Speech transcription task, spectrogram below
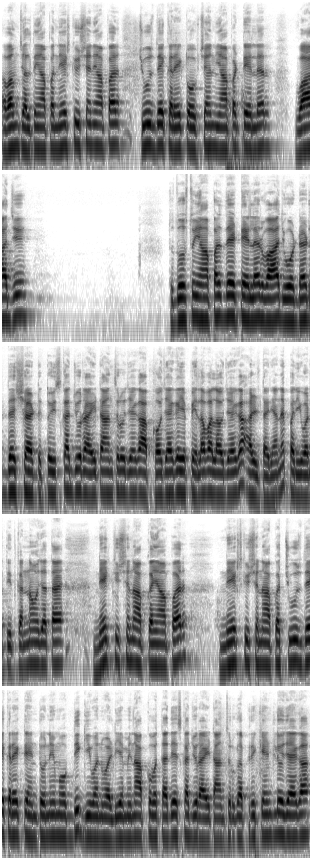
अब हम चलते हैं यहाँ पर नेक्स्ट क्वेश्चन यहाँ पर। चूज़ द करेक्ट ऑप्शन यहाँ पर टेलर वाज तो दोस्तों, यहाँ पर the tailor was order the shirt तो इसका जो राइट आंसर हो जाएगा, आपका हो जाएगा, ये पहला वाला हो जाएगा। अल्टर यानी परिवर्तित करना हो जाता है। नेक्स्ट क्वेश्चन आपका यहाँ पर। नेक्स्ट क्वेश्चन आपका choose the correct antonym of the given word ये मैंने आपको बता दिया, इसका जो राइट आंसर होगा फ्रिक्वेंटली हो जाएगा।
